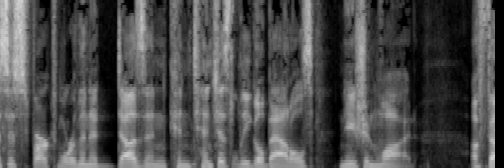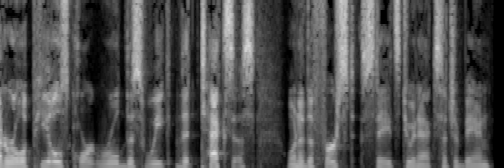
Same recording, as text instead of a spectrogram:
This has sparked more than a dozen contentious legal battles nationwide. A federal appeals court ruled this week that Texas, one of the first states to enact such a ban,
